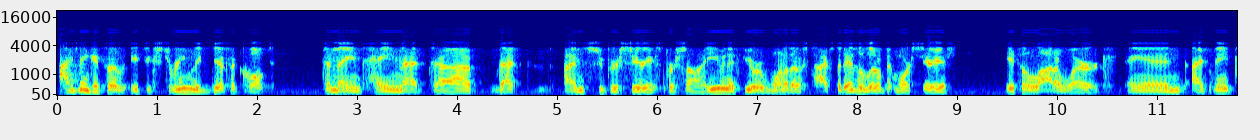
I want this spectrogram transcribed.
I think it's a it's extremely difficult to maintain that uh, that I'm super serious persona. Even if you're one of those types that is a little bit more serious, it's a lot of work. And I think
